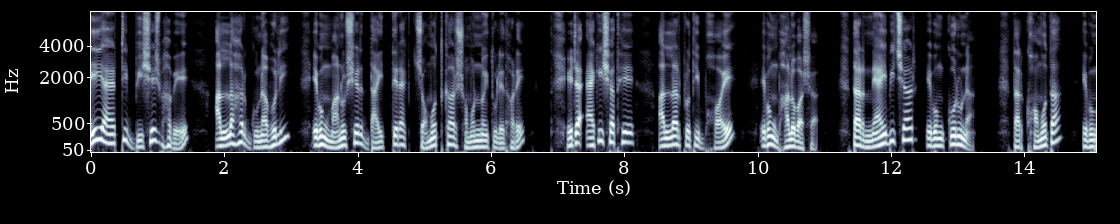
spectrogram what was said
এই আয়াতটি বিশেষভাবে আল্লাহর গুণাবলী এবং মানুষের দায়িত্বের এক চমৎকার সমন্বয় তুলে ধরে। এটা একই সাথে আল্লাহর প্রতি ভয় এবং ভালোবাসা, তার ন্যায় বিচার এবং করুণা, তার ক্ষমতা এবং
